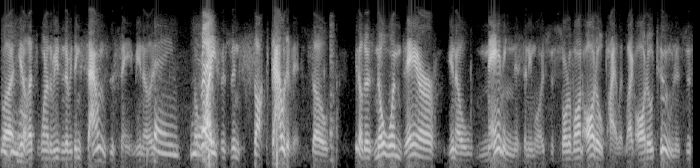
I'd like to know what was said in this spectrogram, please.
But mm-hmm. you know that's one of the reasons everything sounds the same. You know, same. the Yeah. life has been sucked out of it. So you know there's no one there. You know, manning this anymore. It's just sort of on autopilot, like auto tune. It's just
